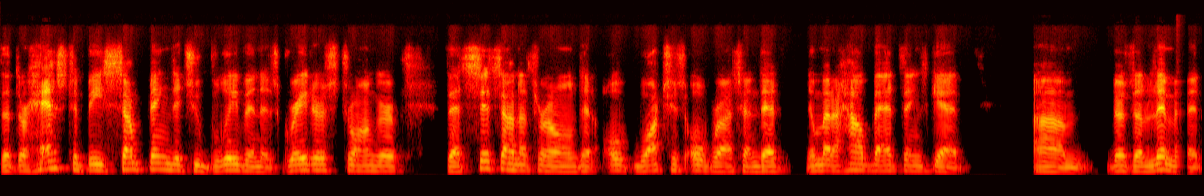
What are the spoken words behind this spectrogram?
that there has to be something that you believe in that's greater, stronger, that sits on a throne, that watches over us, and that no matter how bad things get, um, there's a limit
